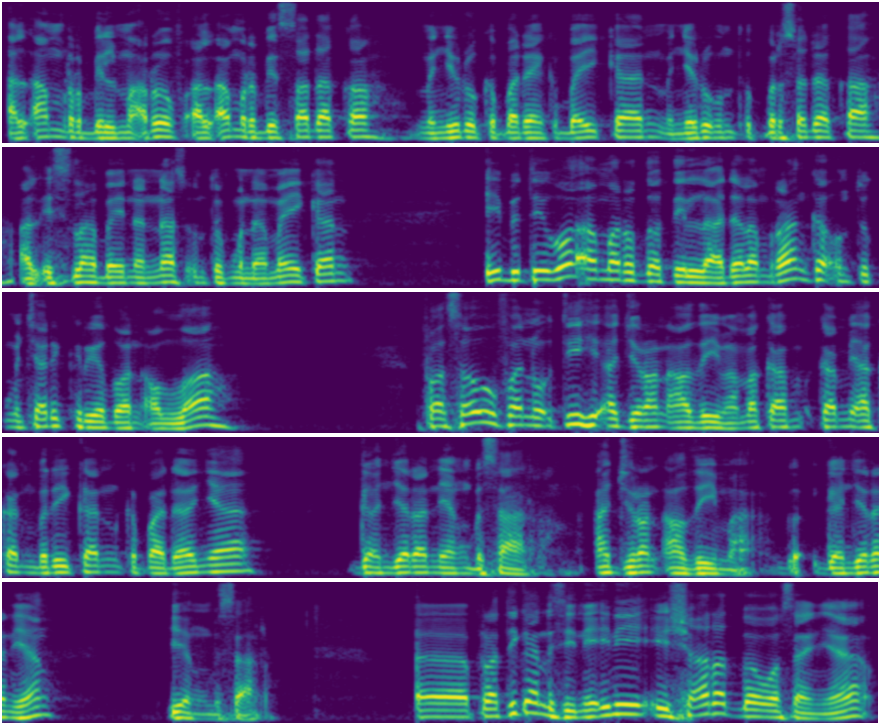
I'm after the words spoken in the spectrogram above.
Al-amr bil ma'ruf, al-amr bis sadaqah, menyuruh kepada yang kebaikan, menyuruh untuk bersedekah, al-islah bainan nas untuk mendamaikan. Ibtigha'a mardatillah dalam rangka untuk mencari keridhaan Allah. Fasaufa nu'tihi ajran azima, maka kami akan berikan kepadanya ganjaran yang besar, ajran azima, ganjaran yang yang besar. Uh, perhatikan di sini ini isyarat bahwasanya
